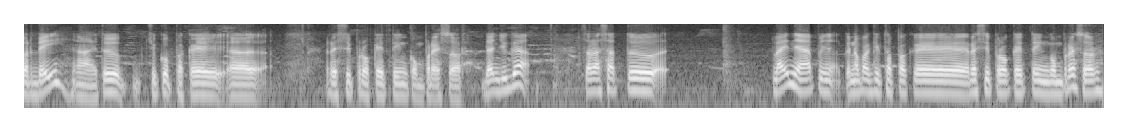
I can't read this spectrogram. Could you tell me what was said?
per day. Nah itu cukup pakai uh, reciprocating kompresor dan juga salah satu lainnya kenapa kita pakai reciprocating kompresor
